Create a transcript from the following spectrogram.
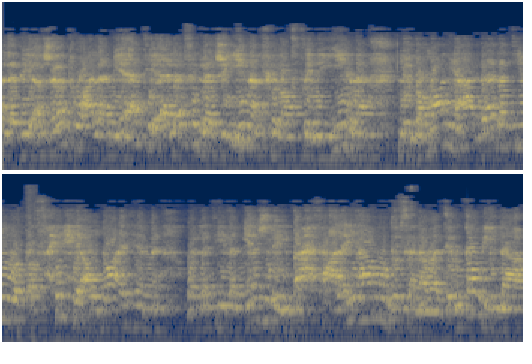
الذي أجرته على مئات آلاف اللاجئين الفلسطينيين لضمان عدالة وتصحيح أوضاعهم والتي لم يجري البحث عليها منذ سنوات. طويلة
